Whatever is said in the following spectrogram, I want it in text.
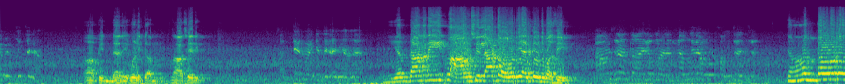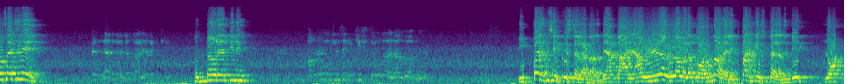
വിളിക്കത്തില്ല ആ പിന്നെ നീ വിളിക്കാം. ആ ശരി. നീ എന്താണ് ഈ ആവശ്യമില്ലാണ്ട് ഓവർ റിയാക്ട് ചെയ്യുന്നത് മതി ആവശ്യമില്ലാത്ത കാര്യം മനസ്സിൽ അങ്ങനെ അവളോട് സംസാരിച്ച ഞാൻ എന്താ അവളോട് കളിയാക്കി എന്താ കളിയാക്കിന് ഇപ്പൊ എനിക്ക് ശരിക്കും ഇഷ്ടമല്ലാണ്ടോ ഞാൻ കാര്യം ഞാൻ ഉള്ള ഉള്ള പോലെ തുറന്നു പറയല ഇപ്പൊ എനിക്ക് ഇഷ്ടമല്ല. നിന്റെ ലൊട്ട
